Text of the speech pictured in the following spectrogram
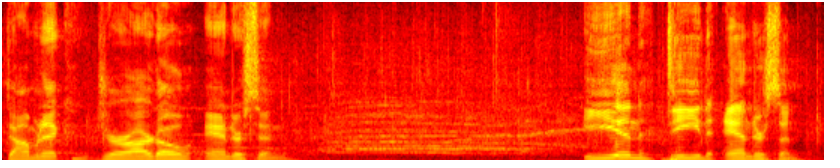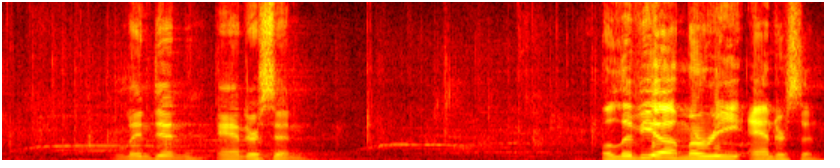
Dominic Gerardo Anderson. Ian Dean Anderson. Lyndon Anderson. Olivia Marie Anderson.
